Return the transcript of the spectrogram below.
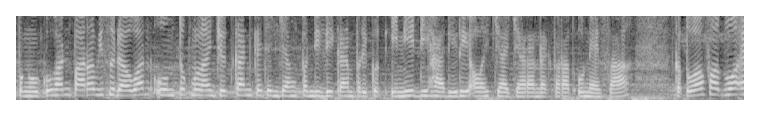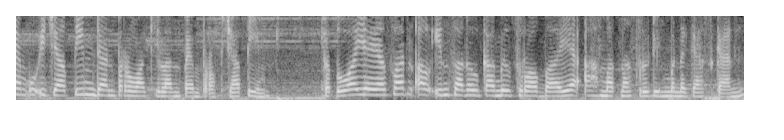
Pengukuhan para wisudawan untuk melanjutkan ke jenjang pendidikan berikut ini dihadiri oleh jajaran Rektorat UNESA, Ketua Fatwa MUI Jatim dan perwakilan Pemprov Jatim. Ketua Yayasan Al-Insanul Kamil Surabaya Ahmad Nasruddin menegaskan,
